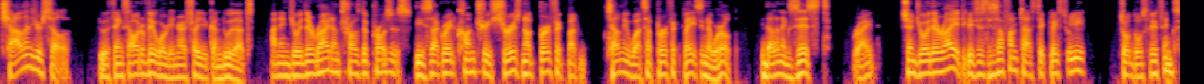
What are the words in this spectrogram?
Challenge yourself. Do things out of the ordinary so you can do that. And enjoy the ride and trust the process. This is a great country. Sure, it's not perfect, but tell me what's a perfect place in the world? It doesn't exist, right? So enjoy the ride. This is, this is a fantastic place to live. So those three things.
